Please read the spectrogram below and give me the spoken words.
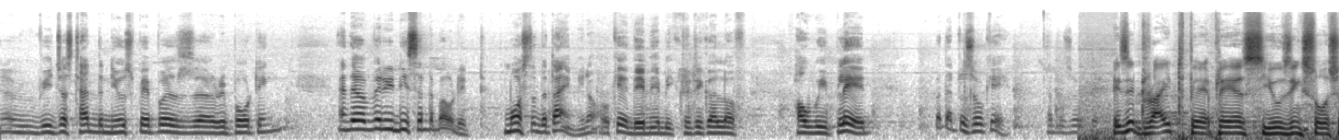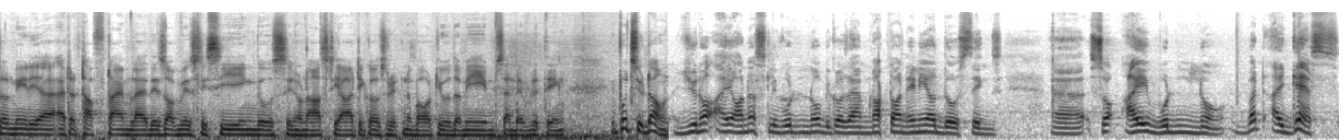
You know, we just had the newspapers uh, reporting and they were very decent about it most of the time. You know okay they may be critical of how we played but that was okay. Is it right players using social media at a tough time like this, obviously seeing those you know nasty articles written about you, the memes and everything, it puts you down? You know, I honestly wouldn't know because I'm not on any of those things. Uh, so I wouldn't know. But I guess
